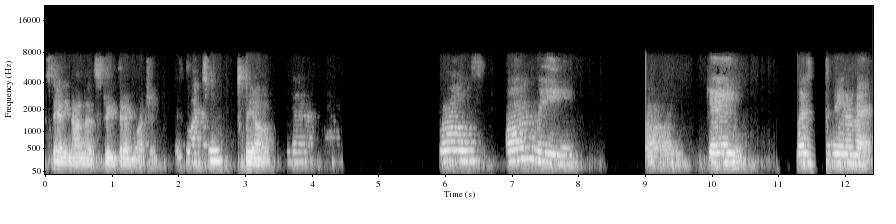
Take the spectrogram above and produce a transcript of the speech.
standing on the street there and watching? Just watching. Yeah. The girls only um, gay lesbian event.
